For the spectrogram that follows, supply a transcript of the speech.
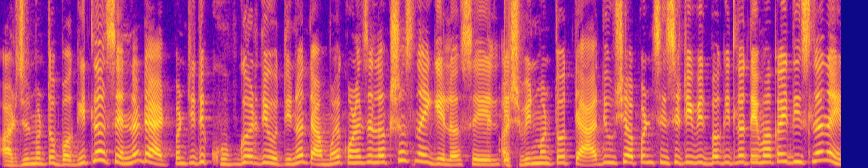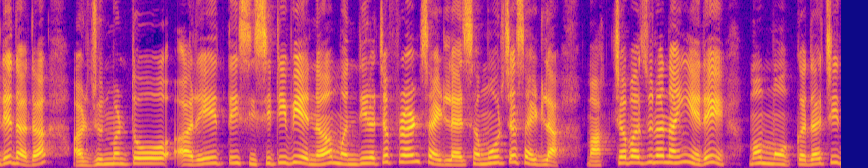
अर्जुन म्हणतो बघितलं असेल ना डॅड पण तिथे खूप गर्दी होती ना त्यामुळे कोणाचं लक्षच नाही गेलं असेल. अश्विन म्हणतो त्या दिवशी आपण सीसीटीव्हीत बघितलं तेव्हा काही दिसलं नाही रे दादा. अर्जुन म्हणतो अरे ते सीसीटीव्ही आहे ना मंदिराच्या फ्रंट साईडला आहे समोरच्या साईडला. मागच्या बाजूला नाही आहे रे. मग मग कदाचित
